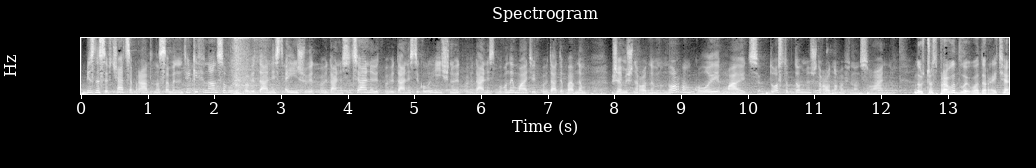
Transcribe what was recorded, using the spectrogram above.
бізнеси вчаться брати на себе не тільки фінансову відповідальність, а іншу відповідальність, соціальну відповідальність, екологічну відповідальність, бо вони мають відповідати певним вже міжнародним нормам, коли мають доступ до міжнародного фінансування. Ну що справедливо до речі,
